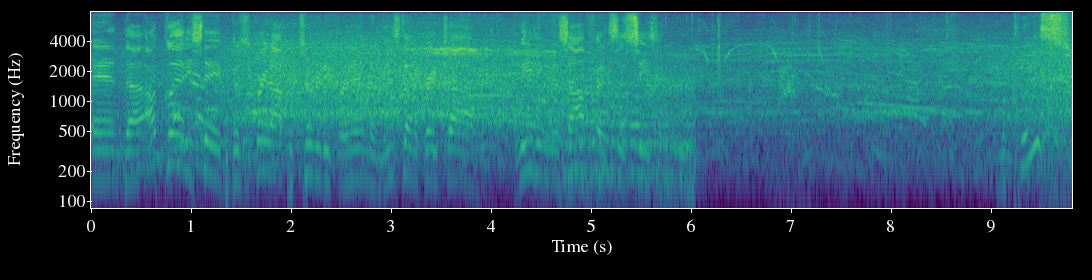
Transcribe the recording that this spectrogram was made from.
And uh, I'm glad he stayed because it's a great opportunity for him, and he's done a great job leading this offense this season. McClease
